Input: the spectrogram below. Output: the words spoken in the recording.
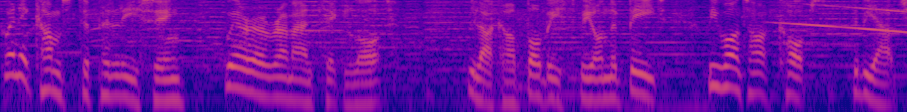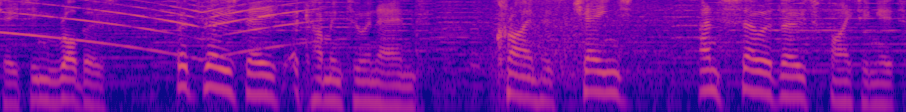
When it comes to policing, we're a romantic lot. We like our bobbies to be on the beat. We want our cops to be out chasing robbers. But those days are coming to an end. Crime has changed, and so are those fighting it.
